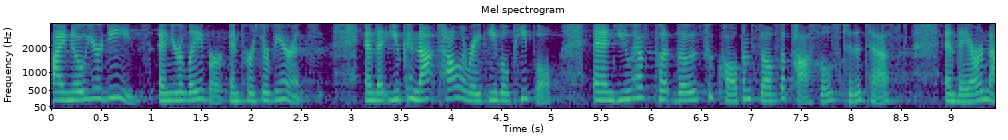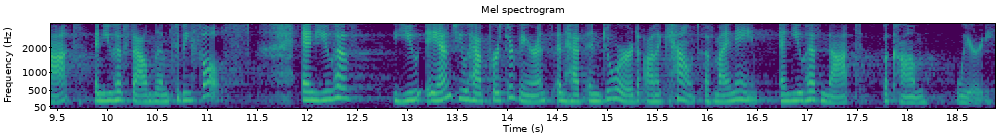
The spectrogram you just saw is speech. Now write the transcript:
I know your deeds and your labor and perseverance, and that you cannot tolerate evil people. And you have put those who call themselves apostles to the test, and they are not, and you have found them to be false. And you have you and you have perseverance and have endured on account of my name, and you have not become weary.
